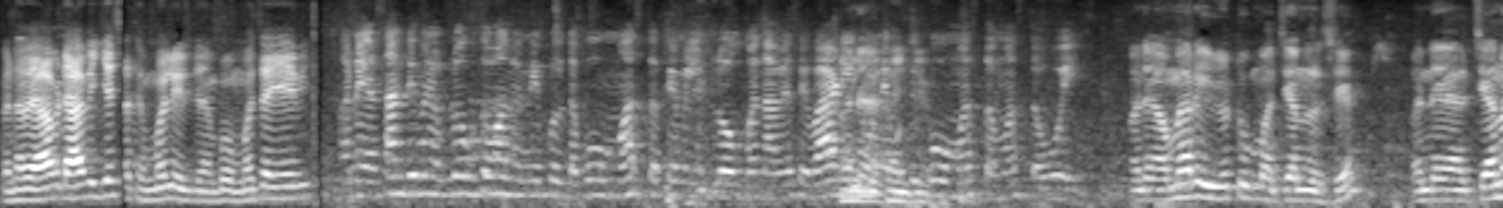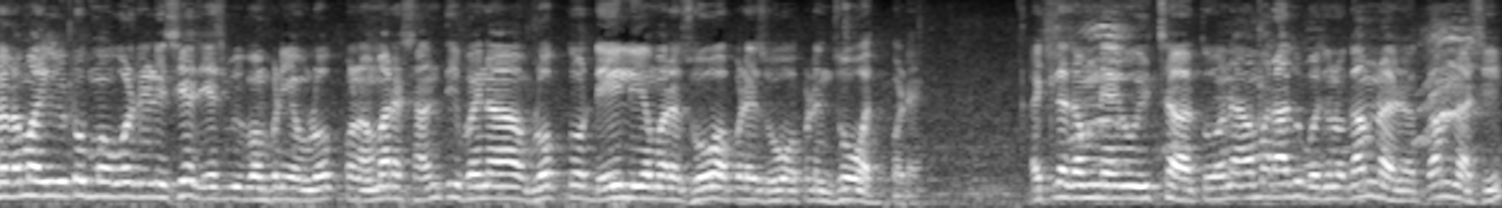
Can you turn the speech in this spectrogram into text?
પણ હવે આપણે આવી ગયા સાથે મળી લીધા બહુ મજા આવી. અને શાંતિભાઈ નો બ્લોગ જોવાનું નહીં ભૂલતા બહુ મસ્ત ફેમિલી બ્લોગ બનાવે છે. વાડી. બહુ મસ્ત મસ્ત હોય. અને અમારી યુટ્યુબમાં ચેનલ છે. અને ચેનલ અમારી યુટ્યુબમાં ઓલરેડી છે જ એસબી બંપણીયા વ્લોગ. પણ અમારે શાંતિભાઈના વ્લોગ તો ડેઈલી અમારે જોવા પડે જોવા પડે જોવા જ પડે. એટલે જ અમને એવું ઈચ્છા હતું. અને અમારા આજુબાજુના ગામના ગામના છીએ.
